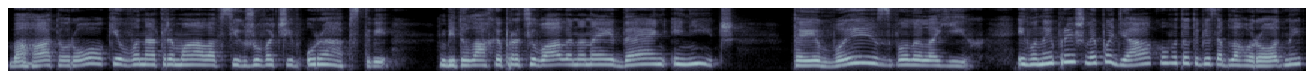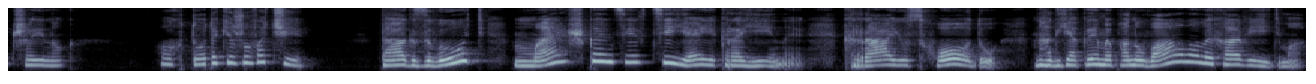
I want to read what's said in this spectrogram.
Багато років вона тримала всіх жувачів у рабстві, бідолахи працювали на неї день і ніч. Ти визволила їх, і вони прийшли подякувати тобі за благородний вчинок. А хто такі жувачі? Так звуть мешканців цієї країни, краю Сходу, над якими панувала лиха відьма.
